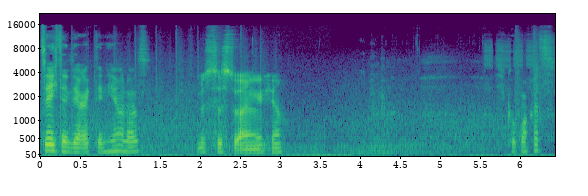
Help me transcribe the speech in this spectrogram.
Sehe ich denn direkt den hier oder was? Müsstest du eigentlich, ja. Ich guck mal kurz.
